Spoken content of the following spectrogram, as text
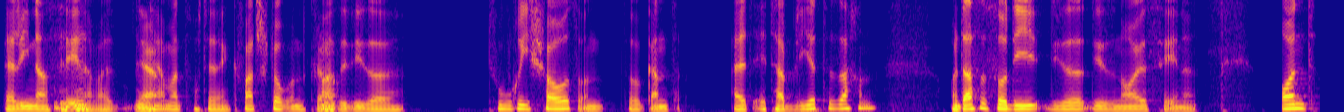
Berliner Szene, Mhm. weil Ja. Hermanns macht ja den Quatschclub und Genau. quasi diese Touri-Shows und so ganz alt etablierte Sachen. Und das ist so die, diese, diese neue Szene. Und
